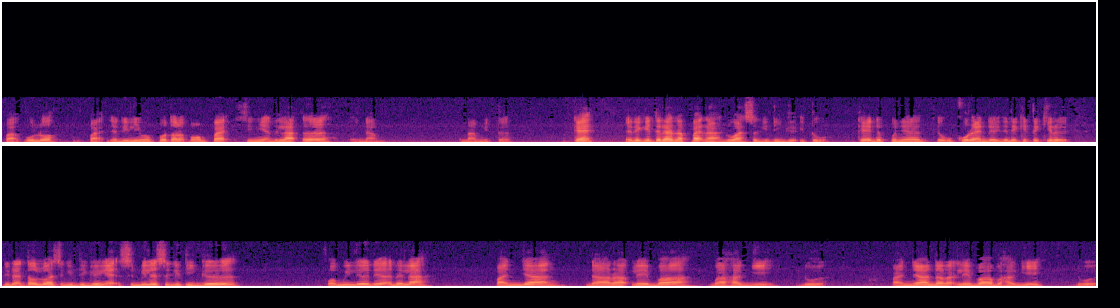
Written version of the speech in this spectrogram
44. Jadi 50 tolak 44, sini adalah e 6. 6 meter. Okay. Jadi kita dah dapat lah luas segitiga itu. Okay, dia punya ukuran dia. Jadi kita kira. Dia nak tahu luas segitiga. Ingat, bila segitiga formula dia adalah panjang darab lebar bahagi 2. Panjang darab lebar bahagi 2.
